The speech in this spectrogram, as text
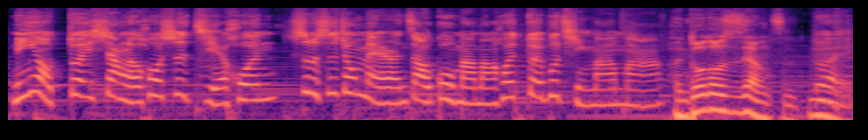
你有对象了或是结婚，是不是就没人照顾妈妈，会对不起妈妈？很多都是这样子。对，嗯、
